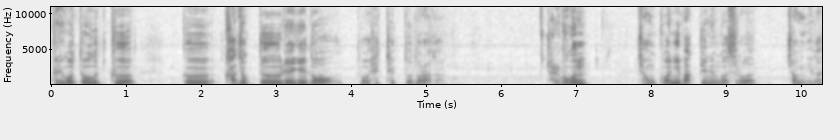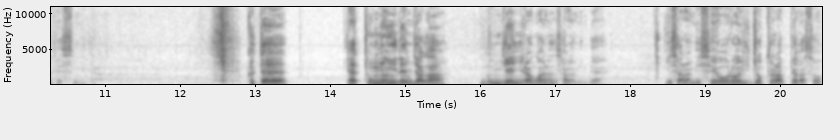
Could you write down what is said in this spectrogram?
그리고 또그그 가족들에게도 또 혜택도 돌아가고 결국은 정권이 바뀌는 것으로 정리가 됐습니다. 그때 대통령이 된 자가 문재인이라고 하는 사람인데 이 사람이 세월호 유족들 앞에 가서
